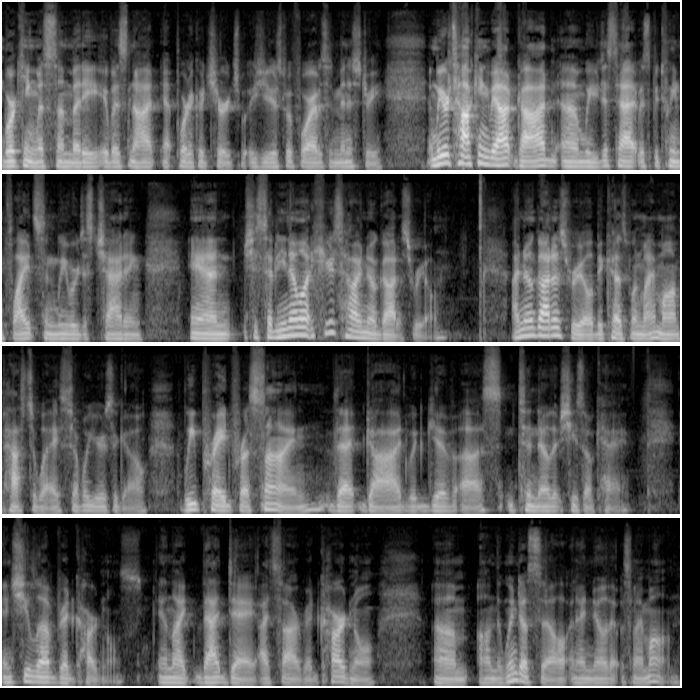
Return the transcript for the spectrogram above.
working with somebody. It was not at Portico Church, but it was years before I was in ministry. And we were talking about God. Um, we just had, it was between flights, and we were just chatting. And she said, You know what? Here's how I know God is real. I know God is real because when my mom passed away several years ago, we prayed for a sign that God would give us to know that she's okay and she loved red cardinals. And like that day, I saw a red cardinal um, on the windowsill, and I know that was my mom,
